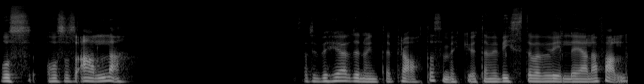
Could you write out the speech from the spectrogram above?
hos, hos oss alla. Så att vi behövde nog inte prata så mycket utan vi visste vad vi ville i alla fall.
